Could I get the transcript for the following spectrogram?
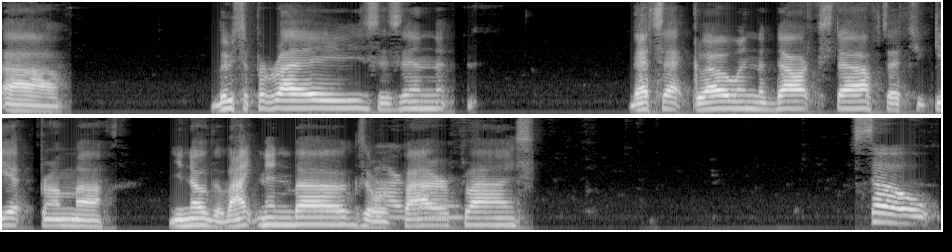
uh, luciferase is in. That's that glow in the dark stuff that you get from, uh, you know, the lightning bugs or Fireflies. fireflies. So,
